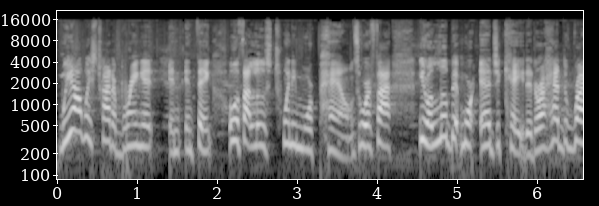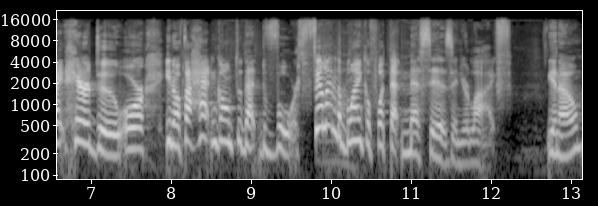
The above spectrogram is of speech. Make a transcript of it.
Hmm. We always try to bring it and, and think, oh, if I lose 20 more pounds, or if I, you know, a little bit more educated, or I had the right hairdo, or, you know, if I hadn't gone through that divorce. Fill in the blank of what that mess is in your life, you know?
